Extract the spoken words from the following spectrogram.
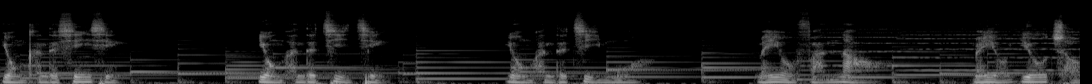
永恒的星星，永恒的寂静，永恒的寂寞，没有烦恼。没有忧愁，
